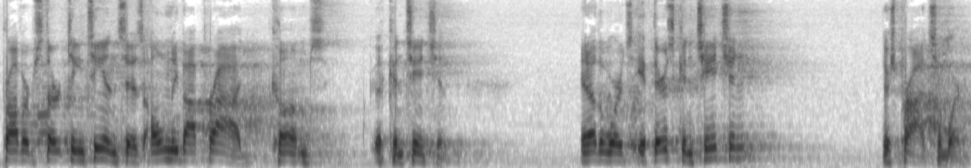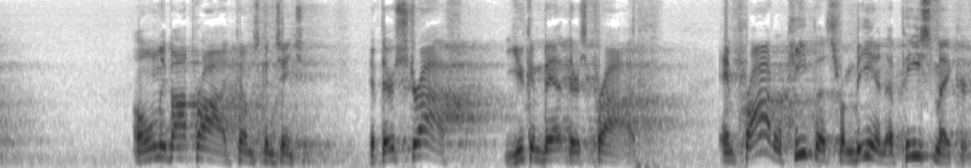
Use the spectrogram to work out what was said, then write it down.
Proverbs 13:10 says, "Only by pride comes contention." In other words, if there's contention, there's pride somewhere. Only by pride comes contention. If there's strife, you can bet there's pride. And pride will keep us from being a peacemaker.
